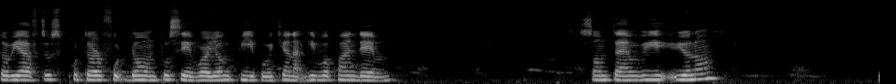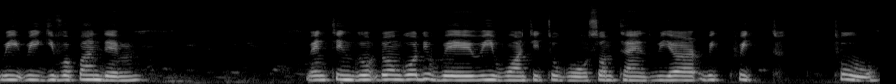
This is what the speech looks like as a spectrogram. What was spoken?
so we have to put our foot down to save our young people. We cannot give up on them. Sometimes we, you know, we, we give up on them when things go, don't go the way we want it to go. Sometimes we are, we quit too.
